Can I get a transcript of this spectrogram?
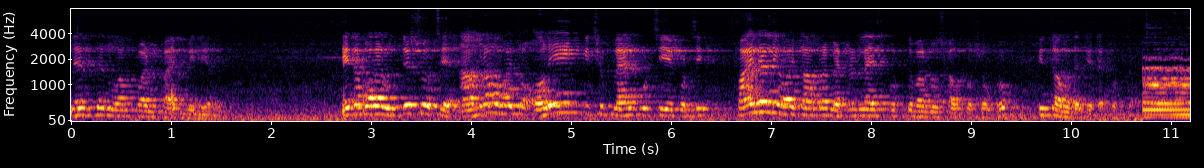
less than one point five million এটা বলার উদ্দেশ্য হচ্ছে, আমরাও হয়তো অনেক কিছু প্ল্যান করছি, এ করছি। ফাইনালি হয়তো আমরা ম্যাটেরিয়ালাইজ করতে পারব স্বল্প সংখ্যক, কিন্তু আমাদেরকে এটা করতে হবে।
